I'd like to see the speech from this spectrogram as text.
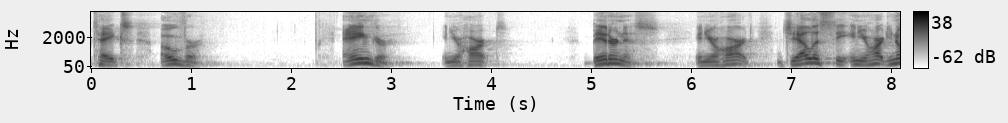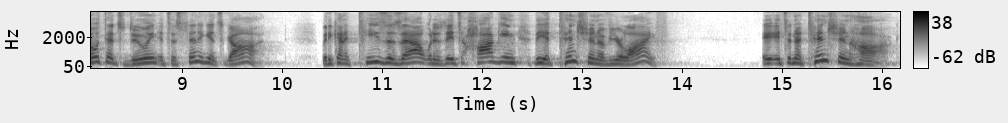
takes over. Anger in your heart, bitterness in your heart, jealousy in your heart. You know what that's doing? It's a sin against God but he kind of teases out what is it's hogging the attention of your life. It's an attention hog.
